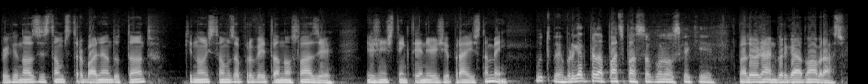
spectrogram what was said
porque nós estamos trabalhando tanto que não estamos aproveitando nosso lazer. E a gente tem que ter energia para isso também. Muito bem, obrigado pela participação conosco aqui. Valeu, Jane, obrigado, um abraço.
